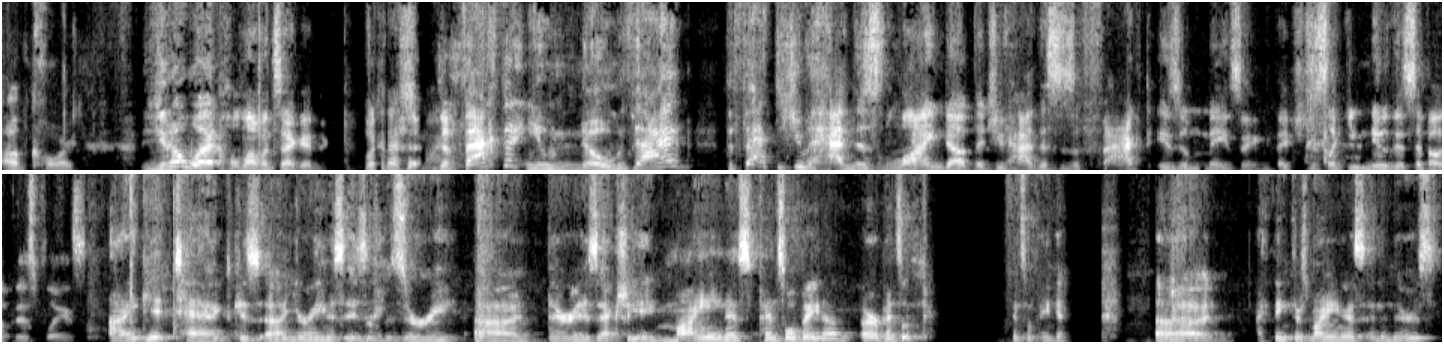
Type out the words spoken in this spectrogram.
Of course. You know what? Hold on one second. Look at that smile. The fact that you know that, the fact that you had this lined up, that you had this as a fact, is amazing. That you just like you knew this about this place. I get tagged because uh, Uranus is in Missouri. Uh, there is actually a Myanus, Pennsylvania, or Pencil, Pennsylvania. Uh, I think there's Myanus, and then there's.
